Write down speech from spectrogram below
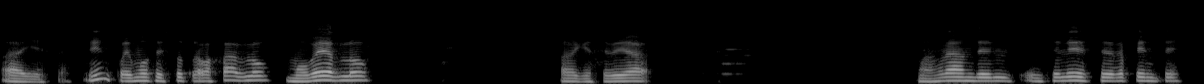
Ahí está. Bien, podemos esto trabajarlo, moverlo para que se vea más grande el, celeste de repente.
